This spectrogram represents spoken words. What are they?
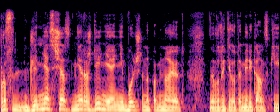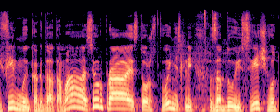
Просто для меня сейчас дни рождения, они больше напоминают вот эти вот американские фильмы, когда там, а, сюрприз, торт вынесли, задуй свечи. Вот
